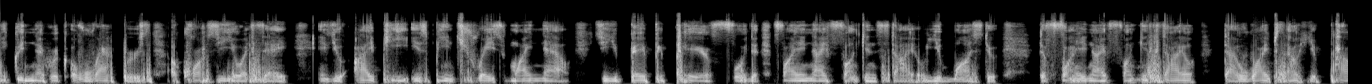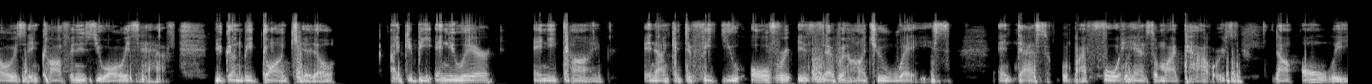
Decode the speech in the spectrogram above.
secret network of rappers across the USA, and your IP is being traced right now. So you better prepare for the Friday Night Funkin' style, you monster. The Friday Night Funkin' style that wipes out your powers and confidence you always have. You're gonna be gone, kiddo. I could be anywhere, anytime, and I can defeat you over in 700 ways. And that's with my full hands on my powers. Not only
